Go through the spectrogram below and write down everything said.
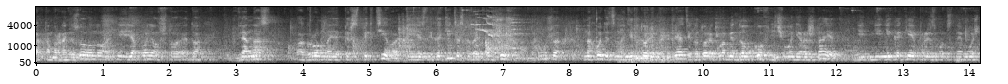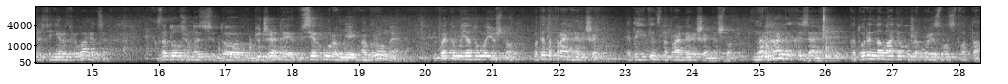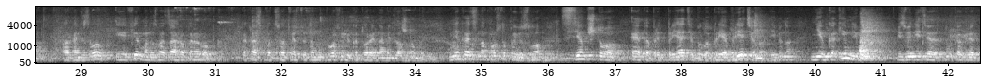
как там организованного, и я понял, что это для нас огромная перспектива, и если хотите сказать, отдушина, потому что находится на территории предприятия, которое кроме долгов ничего не рождает, ни- ни- никакие производственные мощности не развиваются, задолженность до бюджеты всех уровней огромная, и поэтому я думаю, что вот это правильное решение. Это единственное правильное решение, что нормальный хозяин, который наладил уже производство там, организовал, и фирма называется агропереробка, как раз под соответствует тому профилю, который нами должно быть. Мне кажется, нам просто повезло с тем, что это предприятие было приобретено именно не каким-нибудь, извините, ну, как говорят,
